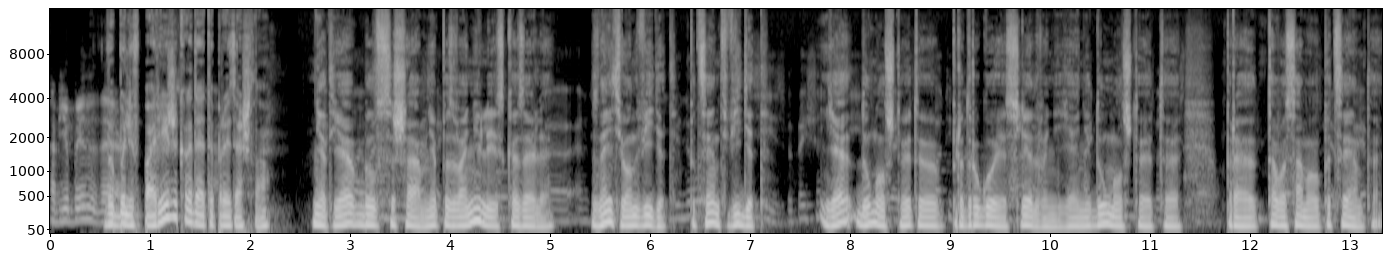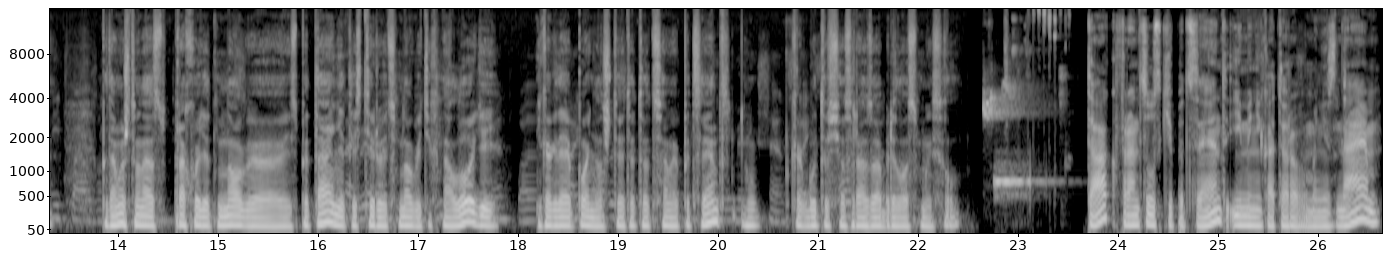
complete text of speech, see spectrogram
Вы были в Париже, когда это произошло? Нет, я был в США. Мне позвонили и сказали, знаете, он видит, пациент видит. Я думал, что это про другое исследование. Я не думал, что это про того самого пациента. Потому что у нас проходит много испытаний, тестируется много технологий. И когда я понял, что это тот самый пациент, ну, как будто все сразу обрело смысл. Так, французский пациент, имени которого мы не знаем,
